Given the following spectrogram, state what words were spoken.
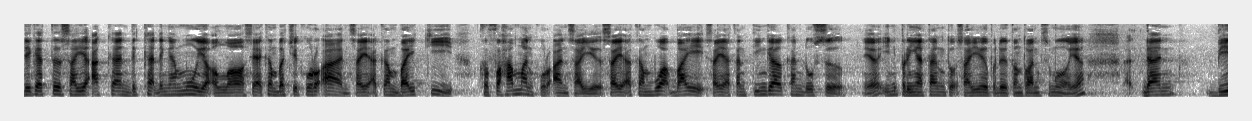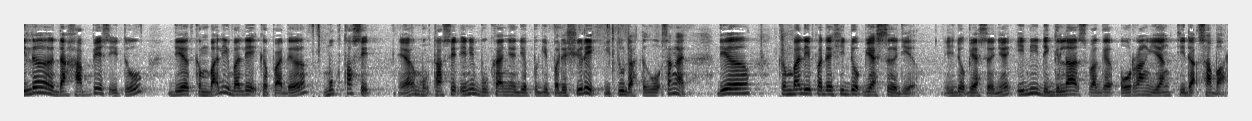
dia kata saya akan dekat denganmu ya Allah saya akan baca Quran saya akan baiki kefahaman Quran saya saya akan buat baik saya akan tinggalkan dosa ya ini peringatan untuk saya pada tuan-tuan semua ya dan bila dah habis itu dia kembali balik kepada muktasid ya muktasid ini bukannya dia pergi pada syirik. Itu dah teruk sangat. Dia kembali pada hidup biasa dia. Hidup biasanya ini digelar sebagai orang yang tidak sabar.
